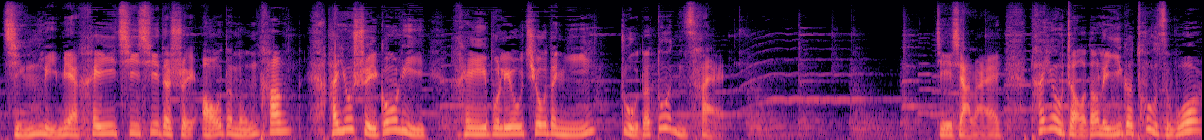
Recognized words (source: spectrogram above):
井里面黑漆漆的水熬的浓汤，还有水沟里黑不溜秋的泥煮的炖菜。接下来，他又找到了一个兔子窝，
